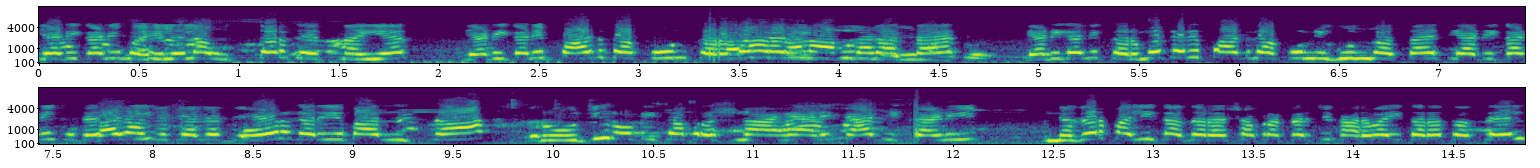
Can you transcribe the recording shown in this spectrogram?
या ठिकाणी महिलेला उत्तर देत नाहीयेत. या ठिकाणी पाठ दाखवून कर्मचारी निघून जात आहेत या ठिकाणी कर्मचारी पाठ दाखवून निघून जात आहेत या ठिकाणी कुठेतरी गोर गरिबांचा रोजीरोटीचा प्रश्न आहे आणि त्या ठिकाणी नगरपालिका जर अशा प्रकारची कारवाई करत असेल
